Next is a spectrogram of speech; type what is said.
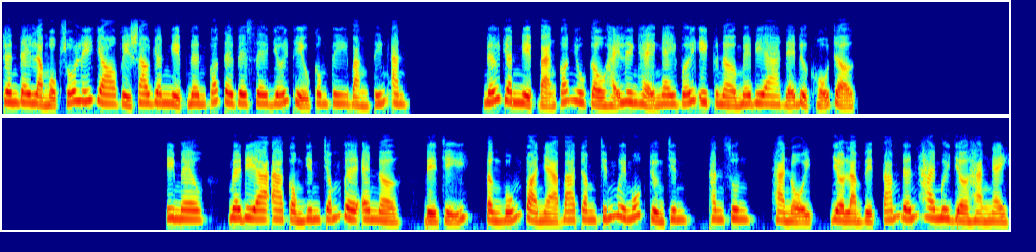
Trên đây là một số lý do vì sao doanh nghiệp nên có TVC giới thiệu công ty bằng tiếng Anh. Nếu doanh nghiệp bạn có nhu cầu hãy liên hệ ngay với Icon Media để được hỗ trợ. Email media.vn, địa chỉ tầng 4 tòa nhà 391 Trường Chinh, Thanh Xuân, Hà Nội, giờ làm việc 8 đến 20 giờ hàng ngày.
